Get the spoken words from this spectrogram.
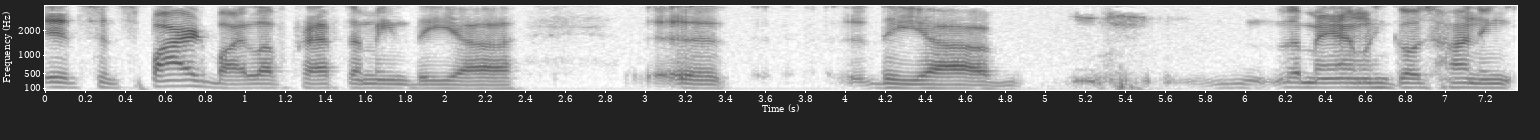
it's inspired by Lovecraft. I mean the uh, uh, the uh, the man when he goes hunting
